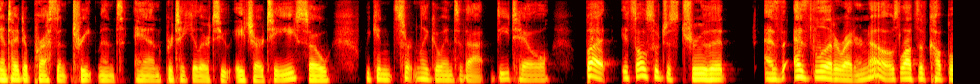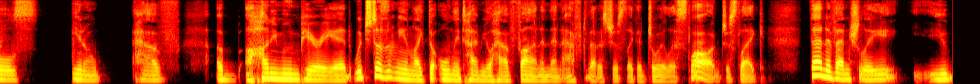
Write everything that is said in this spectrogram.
antidepressant treatment and particular to HRT. So we can certainly go into that detail. But it's also just true that as as the letter writer knows, lots of couples, you know, have a, a, honeymoon period, which doesn't mean like the only time you'll have fun, and then after that it's just like a joyless slog. Just like then eventually you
